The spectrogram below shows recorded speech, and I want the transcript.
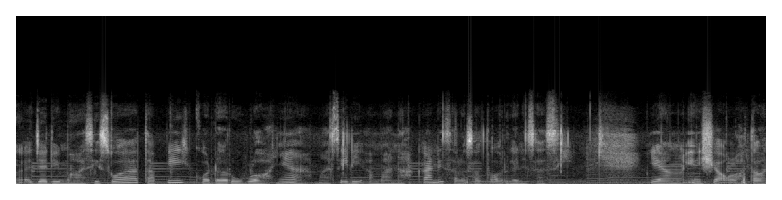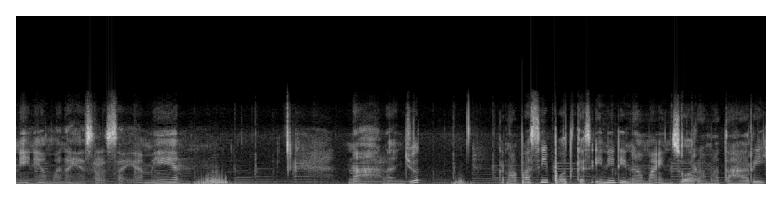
nggak jadi mahasiswa tapi kodarullahnya masih diamanahkan di salah satu organisasi yang insya Allah tahun ini amanahnya selesai. Amin. Nah lanjut. Kenapa sih podcast ini dinamain suara matahari?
